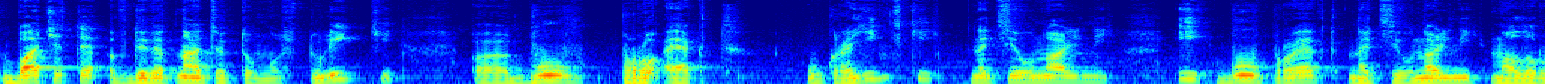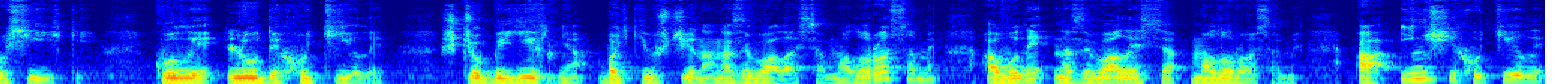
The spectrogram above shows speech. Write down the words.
бачите, в 19 столітті е, був проект український національний і був проект національний малоросійський, коли люди хотіли щоб їхня батьківщина називалася малоросами, а вони називалися малоросами. А інші хотіли,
